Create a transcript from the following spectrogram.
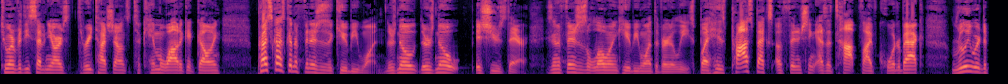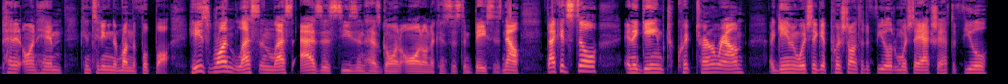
257 yards, three touchdowns. It took him a while to get going. Prescott's going to finish as a QB one. There's no there's no issues there. He's going to finish as a low end QB one at the very least. But his prospects of finishing as a top five quarterback really were dependent on him continuing to run the football. He's run less and less as this season has gone on on a consistent basis. Now that could still in a game quick turnaround. A game in which they get pushed onto the field, in which they actually have to feel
